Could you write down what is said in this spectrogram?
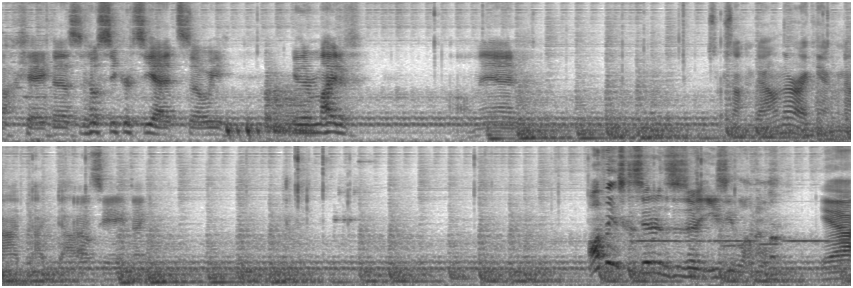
Okay, there's no secrets yet, so we either might have. Oh man, Is there something down there? I can't. No, I, I I don't see anything. All things considered, this is an easy level. Yeah.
